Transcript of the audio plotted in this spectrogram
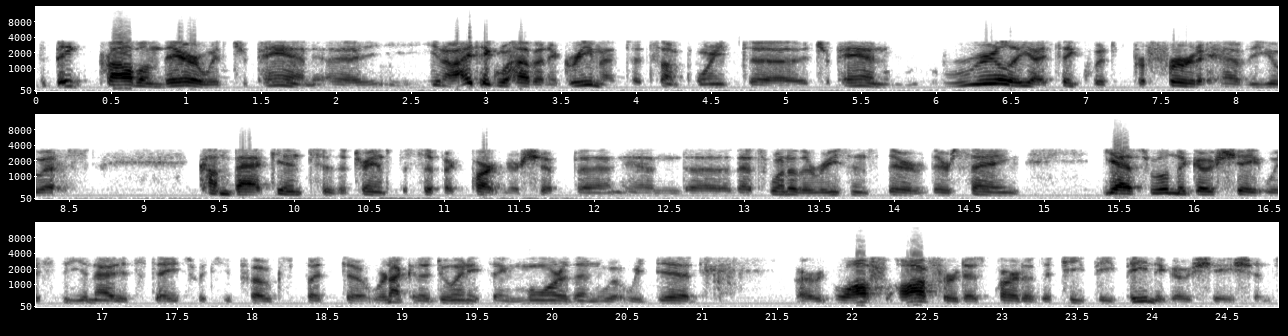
the big problem there with Japan, uh, you know, I think we'll have an agreement at some point. Japan really, I think, would prefer to have the U.S come back into the Trans-Pacific Partnership, uh, and uh, that's one of the reasons they're they're saying, yes, we'll negotiate with the United States with you folks, but uh, we're not going to do anything more than what we did or off- offered as part of the TPP negotiations.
